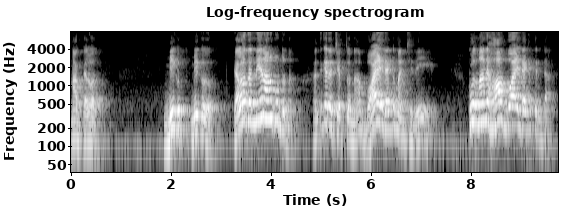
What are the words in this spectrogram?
నాకు తెలియదు మీకు మీకు తెలియదని నేను అనుకుంటున్నా. అందుకే నేను చెప్తున్నా బాయిల్డ్ ఎగ్ మంచిది. కొంతమంది హాఫ్ బాయిల్డ్ ఎగ్ తింటారు.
